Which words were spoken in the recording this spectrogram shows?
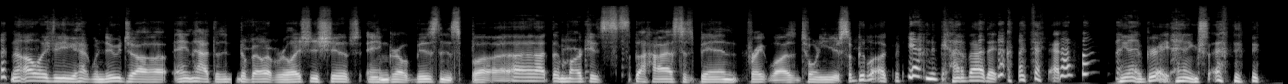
not only do you have a new job and have to develop relationships and grow business, but the market's the highest has been freight wise in 20 years. So good luck. Yeah. How about it? yeah, great. Thanks.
